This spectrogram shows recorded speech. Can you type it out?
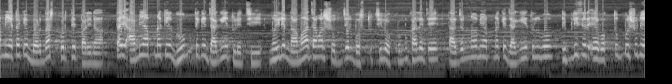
আমি এটাকে বরদাস্ত করতে পারি না। তাই আমি আপনাকে ঘুম থেকে জাগিয়ে তুলেছি। নইলে নামাজ আমার সহ্যের বস্তু ছিল কোনো কালে যে তার জন্য আমি আপনাকে জাগিয়ে তুলব। ইবলিসের এ বক্তব্য শুনে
